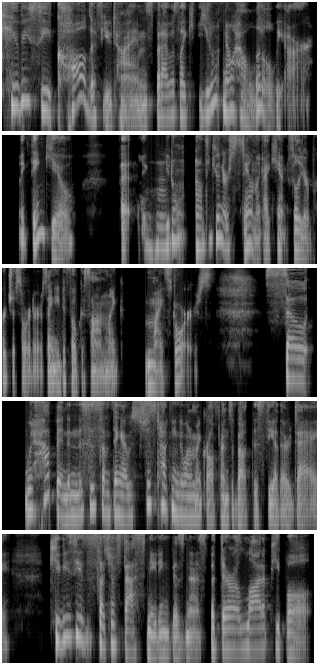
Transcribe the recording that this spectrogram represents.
qvc called a few times but i was like you don't know how little we are. Like thank you but like mm-hmm. you don't i don't think you understand. Like i can't fill your purchase orders. I need to focus on like my stores so, what happened, and this is something I was just talking to one of my girlfriends about this the other day. QVC is such a fascinating business, but there are a lot of people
